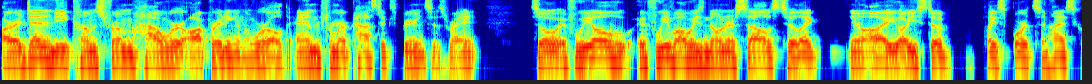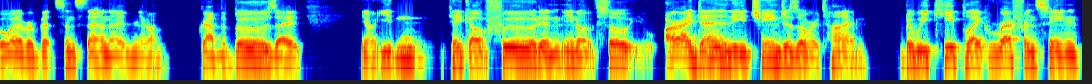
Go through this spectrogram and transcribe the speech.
our identity comes from how we're operating in the world and from our past experiences right so if we all if we've always known ourselves to like you know I I used to play sports in high school whatever, but since then I you know grab the booze I you know eat mm. take out food and you know so our identity changes over time, but we keep like referencing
